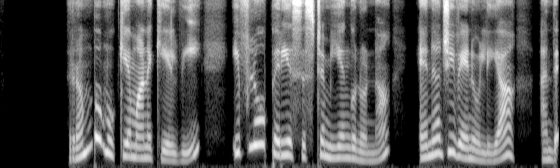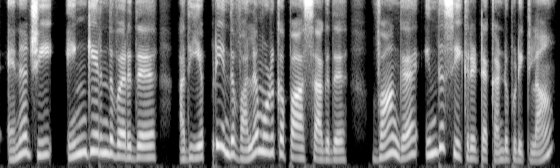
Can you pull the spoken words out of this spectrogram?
ரொம்ப முக்கியமான கேள்வி இவ்ளோ பெரிய சிஸ்டம் இயங்கணும்னா எனர்ஜி வேணும் இல்லையா? அந்த எனர்ஜி எங்கிருந்து வருது? அது எப்படி இந்த வலை முழுக்க பாஸ் ஆகுது? வாங்க இந்த சீக்கிரட்டை கண்டுபிடிக்கலாம்.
